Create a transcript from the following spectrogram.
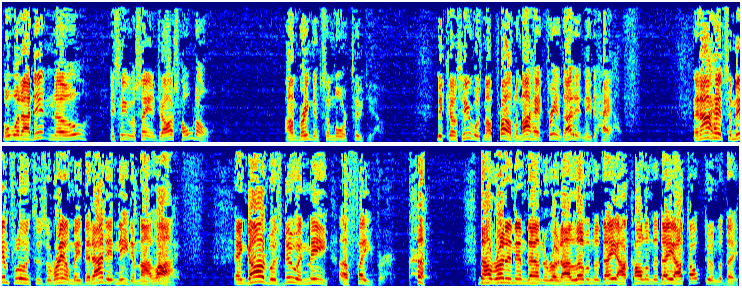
But what I didn't know is he was saying, Josh, hold on. I'm bringing some more to you. Because here was my problem. I had friends I didn't need to have. And I had some influences around me that I didn't need in my life. And God was doing me a favor. by running them down the road. I love them today. I'll call them today. I'll talk to them today.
